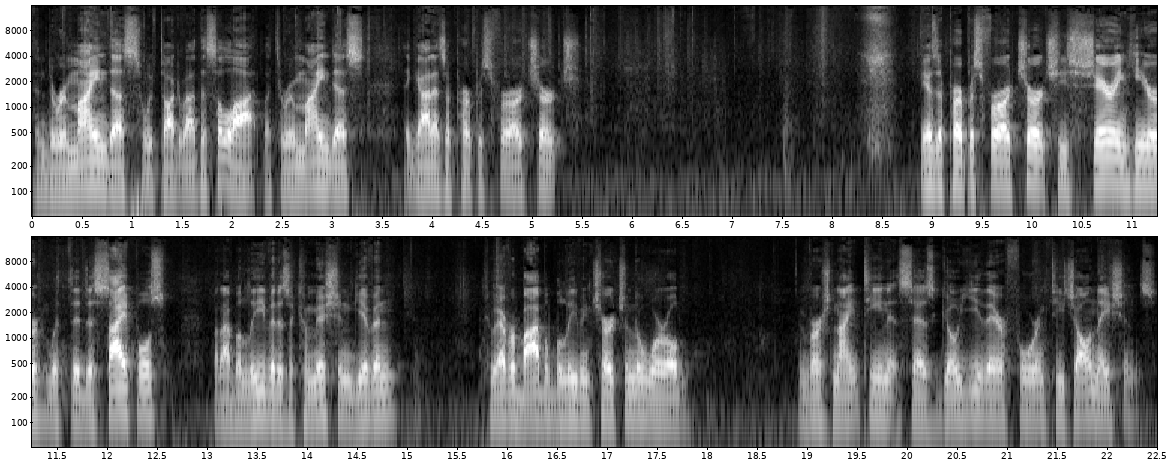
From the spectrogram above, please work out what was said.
And to remind us, we've talked about this a lot, but to remind us that God has a purpose for our church. He has a purpose for our church. He's sharing here with the disciples, but I believe it is a commission given to every Bible believing church in the world. In verse 19, it says, Go ye therefore and teach all nations,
